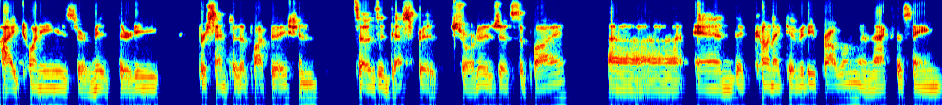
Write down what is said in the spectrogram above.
high 20s or mid 30% of the population. So it's a desperate shortage of supply uh, and the connectivity problem and accessing,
